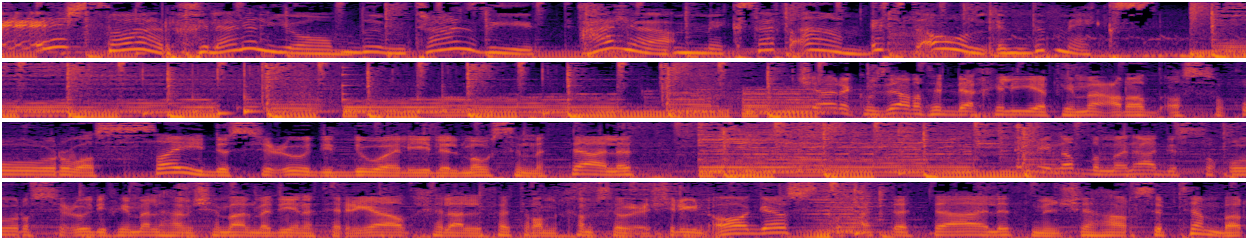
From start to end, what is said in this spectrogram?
إيش صار خلال اليوم؟ ضمن ترانزيت على Mix FM It's all in the mix شارك وزارة الداخلية في معرض الصقور والصيد السعودي الدولي للموسم الثالث. اللي نظم نادي الصقور السعودي في ملهم شمال مدينة الرياض خلال الفترة من 25 أوغست حتى الثالث من شهر سبتمبر.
